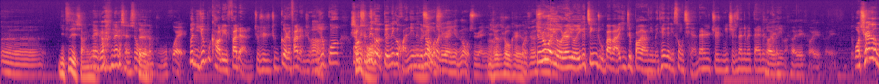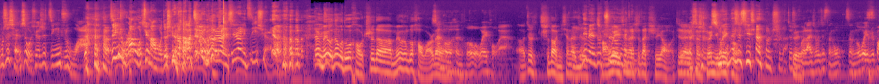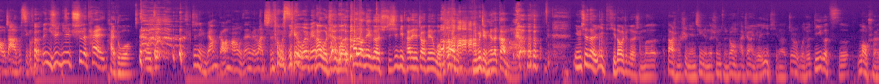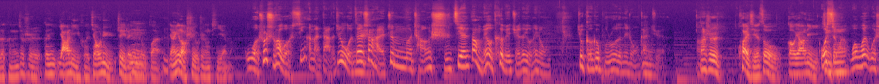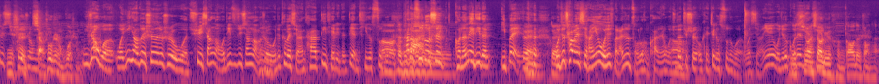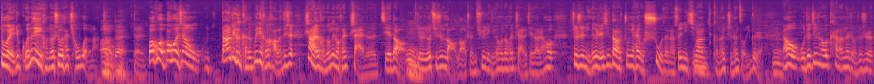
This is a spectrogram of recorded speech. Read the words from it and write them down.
呃，你自己想一想。那个 那个城市我可能不会。不，你就不考虑发展，就是这个个人发展这种，啊你就光光是那个对那个环境那个那生活我是。愿意的，那我是愿意的。你觉得是 OK 的？我觉得就如果有人有一个金主爸爸一直包养你，每天给你送钱，但是只你只是在那边待着，你可以可以吗？可以可以可以。我缺的都不是城市，我缺的是金主啊！金主让我去哪我就去哪。金主没有让你，其实让你自己选啊。但是没有那么多好吃的，没有那么多好玩汕头的。很合我胃口哎。呃，就是吃到你现在那边都吃肠胃现在是在吃药，这对是很合你胃口那。是去汕头吃的。就是回来之后就整个整个胃被爆炸了，不行了。那你是因为吃的太太多。我觉得就是你不要搞得好像我在那边乱吃东西，我也没有。那我知道，我看到那个徐熙娣拍那些照片，我不知道你你们整天在干嘛。因为现在一提到这个什么大城市年轻人的生存状态这样一个议题呢，就是我觉得第一个词冒出来的可能就是跟压力和焦虑这一类的有关。杨毅老师有这种体验吗？我说实话，我心还蛮大的，就是我在上海这么长时间，倒没有特别觉得有那种就格格不入的那种感觉。但是快节奏、高压力、竞争，，我我我是喜你欢这是种感觉。享受这种过程的。你知道我我印象最深的就是我去香港，我第一次去香港的时候，我就特别喜欢它地铁里的电梯的速度，哦对对它的对速度是对对对对可能内地的一倍，对 对。我就特别喜欢，因为我就本来就是走路很快的人，我觉得嗯。就是 OK 这个速度我我喜欢，因为我觉得国内你希望的效率很高的状态。对，就国内很多时候他求稳嘛，就、嗯对。对，包括包括像，当然这个可能不一定很好了，就是上海有很多那种很窄的街道，嗯。就是尤其是老老城区里面有很多很窄的街道，然后就是你那个人行道中间还有树在那，所以你基本嗯。上可能只能走一个人，然后我就经常会看到那种就是。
